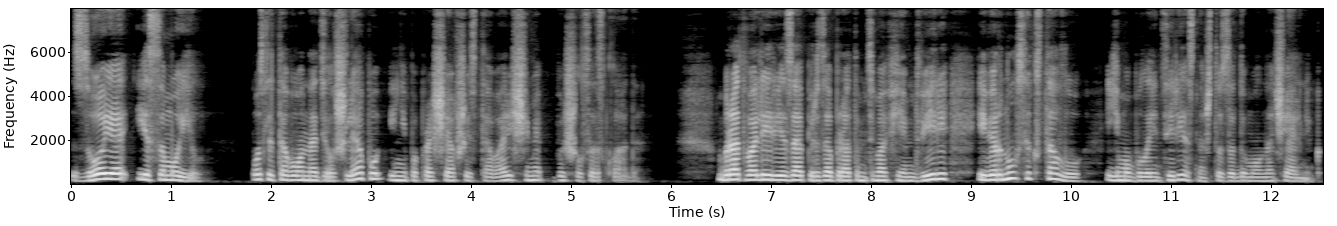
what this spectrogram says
Зоя и Самуил». После того он надел шляпу и, не попрощавшись с товарищами, вышел со склада. Брат Валерий запер за братом Тимофеем двери и вернулся к столу. Ему было интересно, что задумал начальник.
